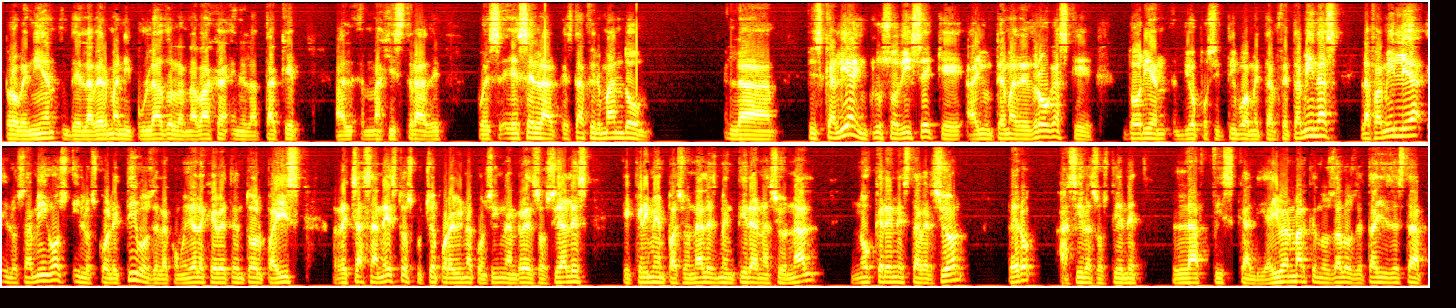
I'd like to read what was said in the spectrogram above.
provenían del haber manipulado la navaja en el ataque al magistrado. Pues es la que está firmando la fiscalía, incluso dice que hay un tema de drogas, que Dorian dio positivo a metanfetaminas. La familia y los amigos y los colectivos de la comunidad LGBT en todo el país rechazan esto. Escuché por ahí una consigna en redes sociales que crimen pasional es mentira nacional. No creen esta versión, pero así la sostiene la fiscalía. Iván Márquez nos da los detalles de esta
